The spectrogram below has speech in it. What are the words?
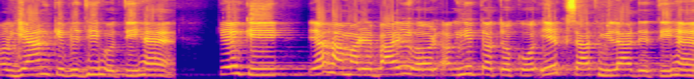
और ज्ञान की वृद्धि होती है, क्योंकि यह हमारे वायु और अग्नि तत्व को एक साथ मिला देती है,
